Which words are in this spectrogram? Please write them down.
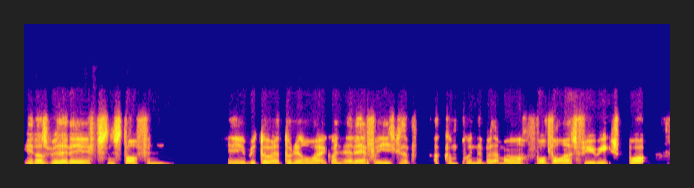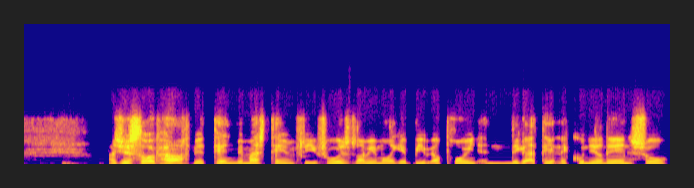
errors with the refs and stuff, and uh, we don't, I don't really want to go into the referees because I've, I've complained about them enough over the last few weeks. But I just thought if we had ten, we missed ten free throws. I mean, we only get beat with a point, and they got a technical near the end. So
